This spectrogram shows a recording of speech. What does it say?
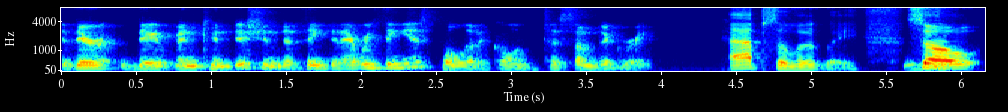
they're they've been conditioned to think that everything is political to some degree. Absolutely. Mm-hmm. So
